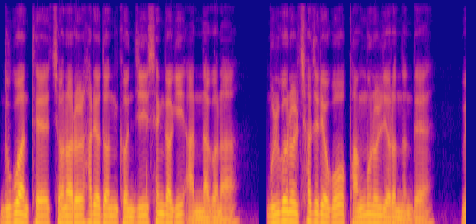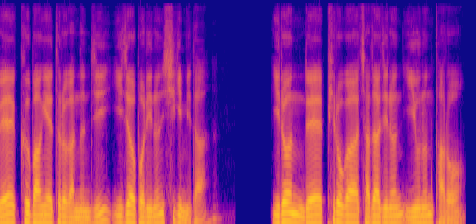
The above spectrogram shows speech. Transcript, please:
누구한테 전화를 하려던 건지 생각이 안 나거나 물건을 찾으려고 방문을 열었는데 왜 그 방에 들어갔는지 잊어버리는 시기입니다. 이런 뇌 피로가 잦아지는 이유는 바로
